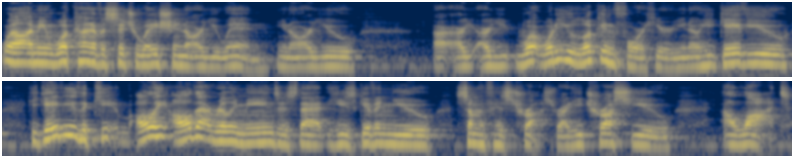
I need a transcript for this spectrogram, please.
Well, I mean, what kind of a situation are you in? You know, are you are, are you what what are you looking for here? You know he gave you he gave you the key all he, all that really means is that he's given you some of his trust right? He trusts you a lot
